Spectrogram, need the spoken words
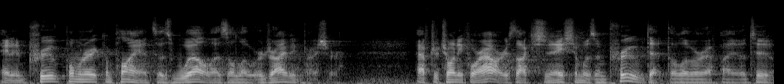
and improved pulmonary compliance as well as a lower driving pressure. After 24 hours, oxygenation was improved at the lower FiO2.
